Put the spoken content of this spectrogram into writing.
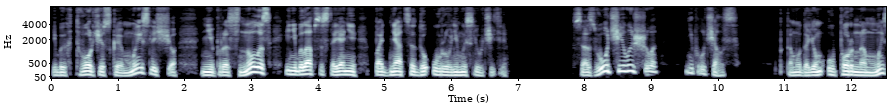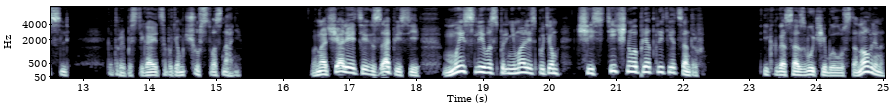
ибо их творческая мысль еще не проснулась и не была в состоянии подняться до уровня мысли учителя. Созвучие высшего не получалось, потому даем упор на мысль, которая постигается путем чувства знания. В начале этих записей мысли воспринимались путем частичного приоткрытия центров и когда созвучие было установлено,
